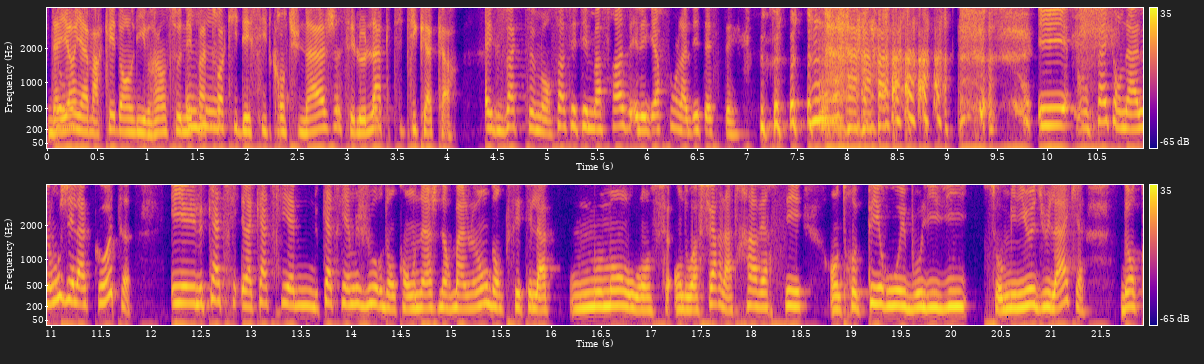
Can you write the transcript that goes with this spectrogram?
D'ailleurs, il y a marqué dans le livre, hein, ce n'est pas mhm. toi qui décides quand tu nages, c'est le lac Titicaca. Exactement, ça c'était ma phrase et les garçons la détestaient. et en fait, on a allongé la côte et le, la quatrième, le quatrième jour, donc on nage normalement, donc c'était le moment où on, on, doit faire la traversée entre Pérou et Bolivie au milieu du lac. Donc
